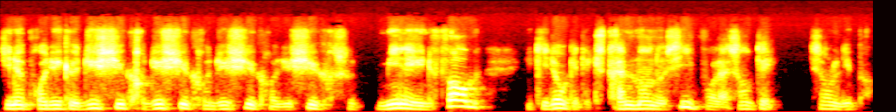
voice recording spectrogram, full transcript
qui ne produit que du sucre, du sucre, du sucre, du sucre sous mille et une formes, et qui donc est extrêmement nocive pour la santé. Ça, on ne le dit pas.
